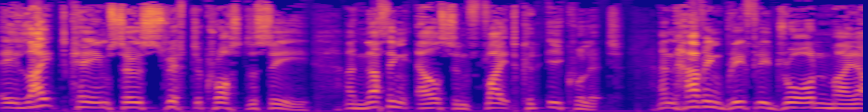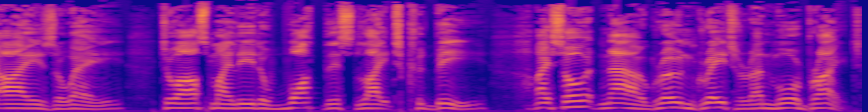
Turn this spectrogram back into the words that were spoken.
A light came so swift across the sea, and nothing else in flight could equal it. And having briefly drawn my eyes away, to ask my leader what this light could be, I saw it now grown greater and more bright,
